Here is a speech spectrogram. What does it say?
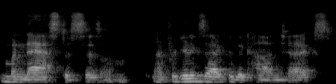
monasticism. I forget exactly the context,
